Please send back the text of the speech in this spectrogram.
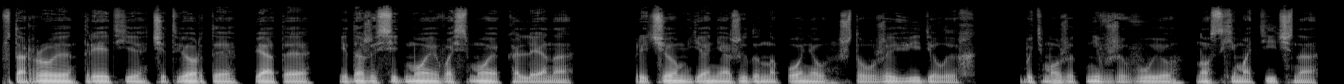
Второе, третье, четвертое, пятое и даже седьмое, восьмое колено. Причем я неожиданно понял, что уже видел их. Быть может, не вживую, но схематично.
